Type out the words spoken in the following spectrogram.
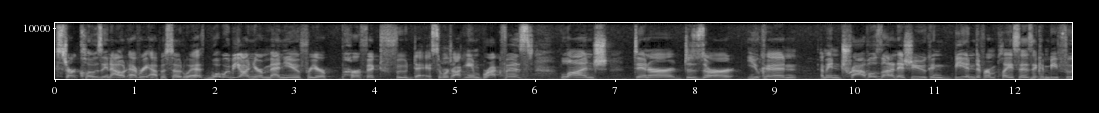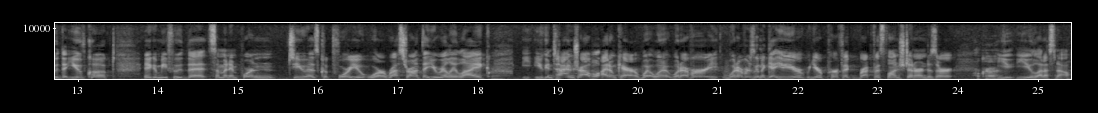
start closing out every episode with. What would be on your menu for your perfect food day? So we're talking breakfast, lunch, dinner, dessert. You can I mean, travel's not an issue. You can be in different places. It can be food that you've cooked. It can be food that someone important to you has cooked for you, or a restaurant that you really like. Okay. You can time travel. I don't care. What, whatever, whatever's going to get you your, your perfect breakfast, lunch, dinner, and dessert. Okay. You, you let us know.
